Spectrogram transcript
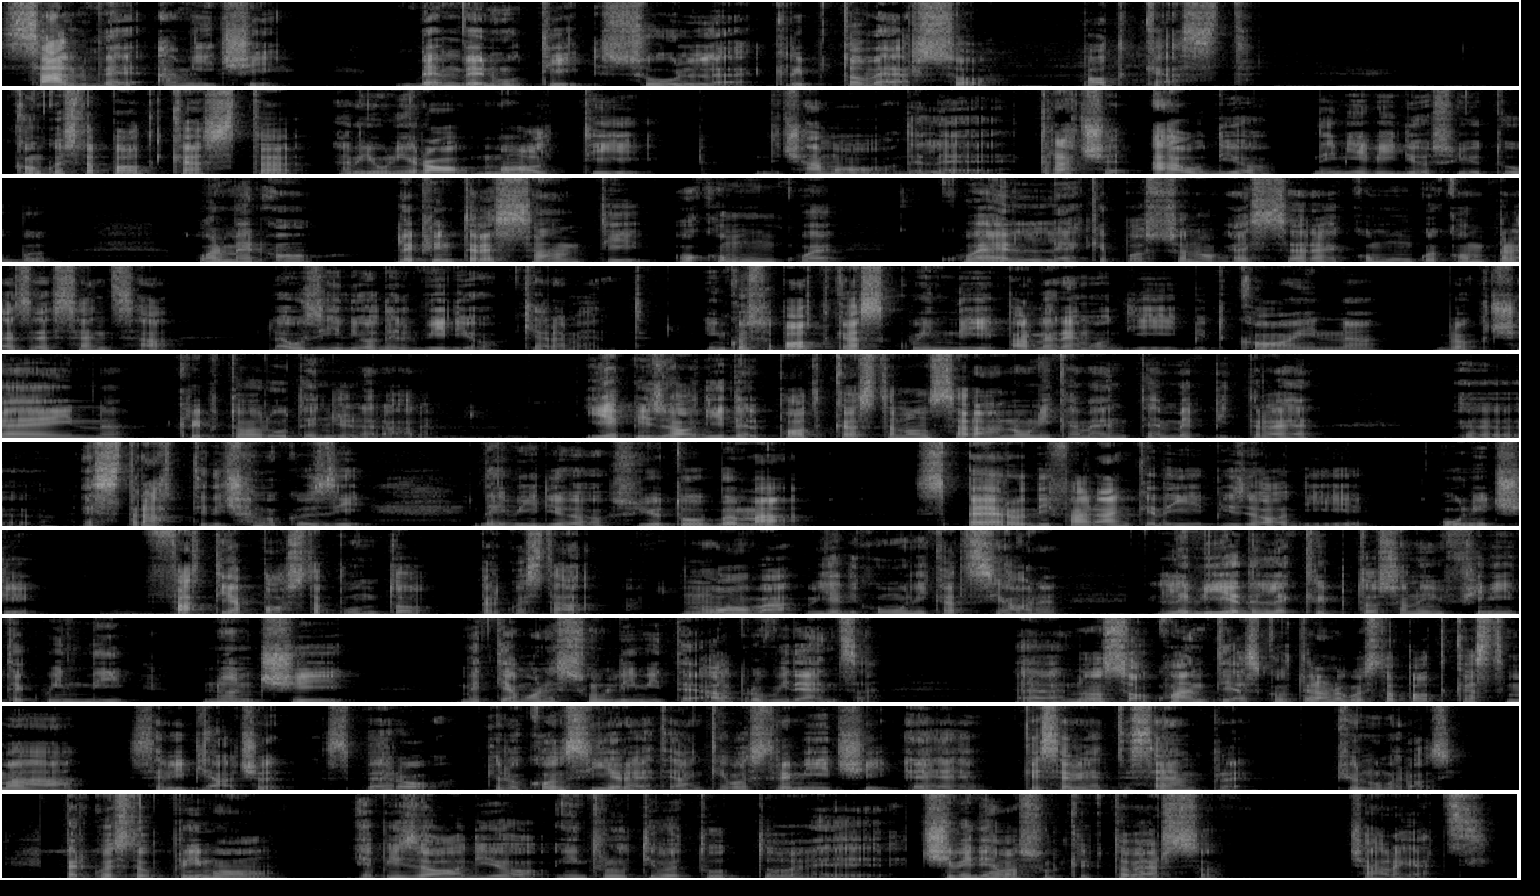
Salve amici, benvenuti sul Criptoverso podcast. Con questo podcast riunirò molti, diciamo, delle tracce audio dei miei video su YouTube, o almeno le più interessanti o comunque quelle che possono essere comunque comprese senza l'ausilio del video, chiaramente. In questo podcast quindi parleremo di Bitcoin, blockchain, criptovalute in generale. Gli episodi del podcast non saranno unicamente mp3 eh, estratti, diciamo così, dai video su YouTube, ma spero di fare anche degli episodi unici fatti apposta appunto per questa nuova via di comunicazione. Le vie delle cripto sono infinite, quindi non ci mettiamo nessun limite alla provvidenza. Eh, non so quanti ascolteranno questo podcast, ma se vi piace, spero che lo consiglierete anche ai vostri amici e che sarete sempre più numerosi. Per questo primo episodio introduttivo è tutto e ci vediamo sul criptoverso. Ciao ragazzi.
